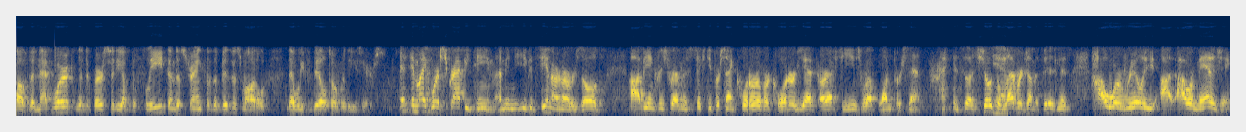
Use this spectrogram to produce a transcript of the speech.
of the network, the diversity of the fleet, and the strength of the business model that we've built over these years. And Mike, we're a scrappy team. I mean, you can see in our results, Abhi increased revenue 60% quarter-over-quarter, yet our FTEs were up 1%, right? And so it shows the leverage on the business, how we're really uh, how we're managing.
